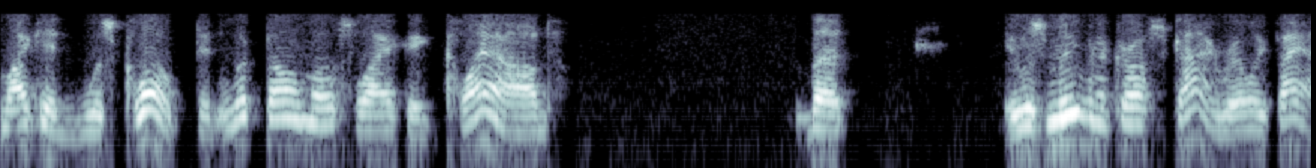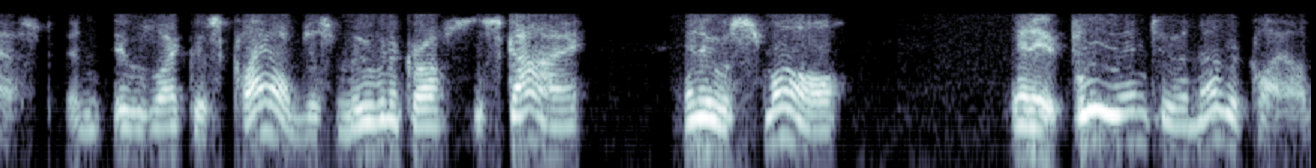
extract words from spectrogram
like it was cloaked. It looked almost like a cloud, but it was moving across the sky really fast. And it was like this cloud just moving across the sky, and it was small, and it flew into another cloud,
